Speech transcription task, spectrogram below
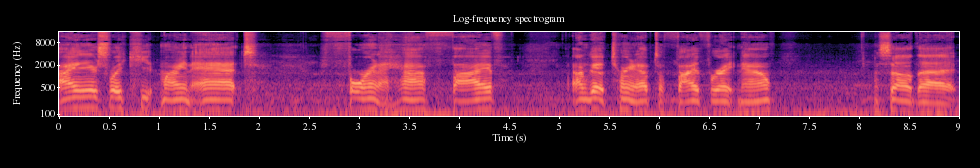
I usually keep mine at four and a half, five. I'm gonna turn it up to five right now so that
